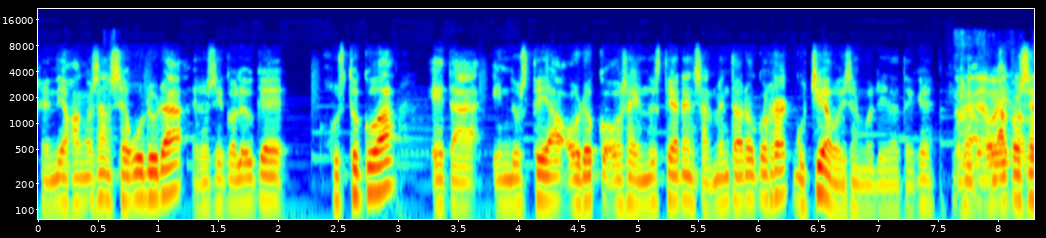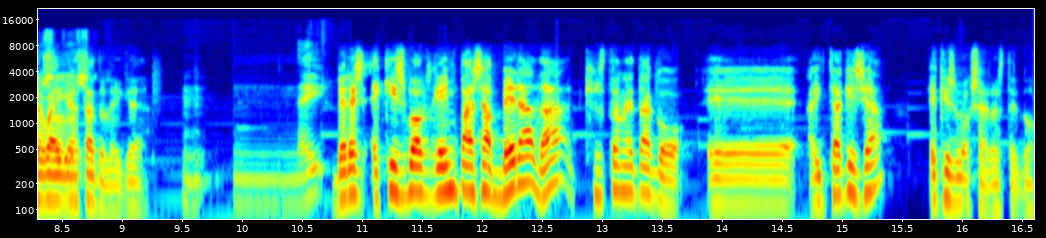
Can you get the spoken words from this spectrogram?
jendia joango zan segurura, erosiko leuke justukua, eta industria oroko, osea, industriaren salmenta orokorrak gutxiago izango lirateke. Osea, bai, olako ados, zerbait gertatu leike. Mhm. Mm, Nei, Berez, Xbox Game Passa bera da, kristonetako e, aitzakisa, Xboxa erosteko.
